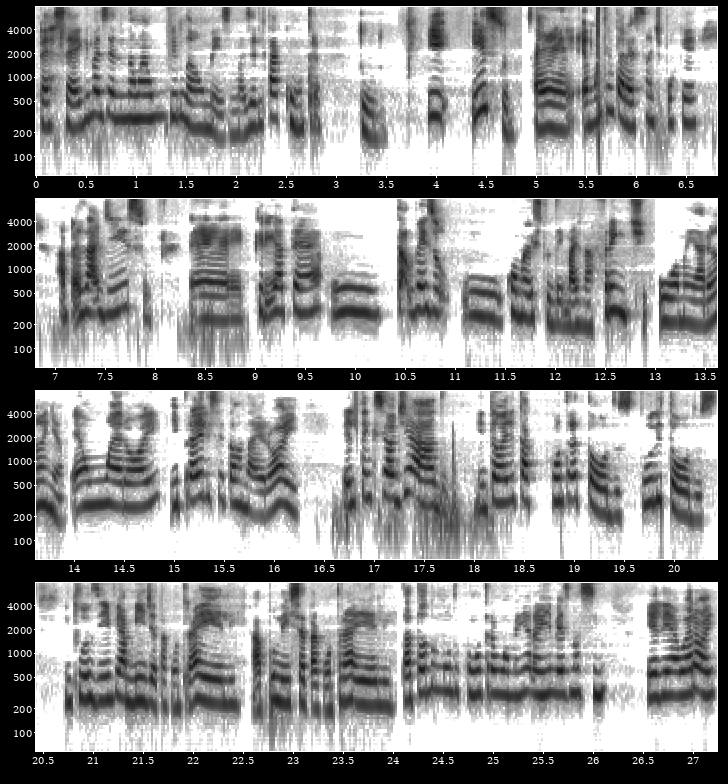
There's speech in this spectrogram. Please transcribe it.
persegue, mas ele não é um vilão mesmo, mas ele tá contra tudo. E isso é, é muito interessante porque, apesar disso, é, cria até um. Talvez o, o, Como eu estudei mais na frente, o Homem-Aranha é um herói, e para ele se tornar herói, ele tem que ser odiado. Então ele tá contra todos, tudo e todos. Inclusive a mídia tá contra ele, a polícia tá contra ele, tá todo mundo contra o Homem-Aranha e mesmo assim ele é o herói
